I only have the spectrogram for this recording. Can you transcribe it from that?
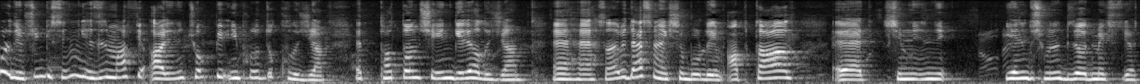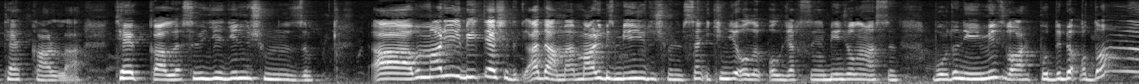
buradayım çünkü senin gezili mafya ailenin çok bir imparator olacağım. Hep patron şeyini geri alacağım. He. Sana bir ders vermek için buradayım. Aptal. Evet. Şimdi yeni düşmanı bizi öldürmek istiyor. Tekrarla. Tekrarla. Senin yeni, yeni düşmanınızım. Aa bu Mario ile birlikte yaşadık. Adam Mario bizim birinci düşmanımız. Sen ikinci ol- olacaksın. Yani birinci olamazsın. Burada neyimiz var? Burada bir adam var.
